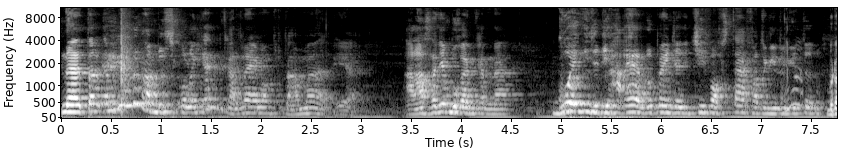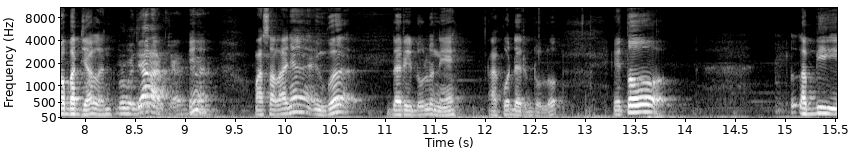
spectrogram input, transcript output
nah tapi kan lu ngambil psikologi kan karena emang pertama ya alasannya bukan karena gue ini jadi HR, gue pengen jadi chief of staff atau gitu-gitu. berobat jalan Berubah jalan kan? Iya. Masalahnya gue dari dulu nih, aku dari dulu itu lebih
